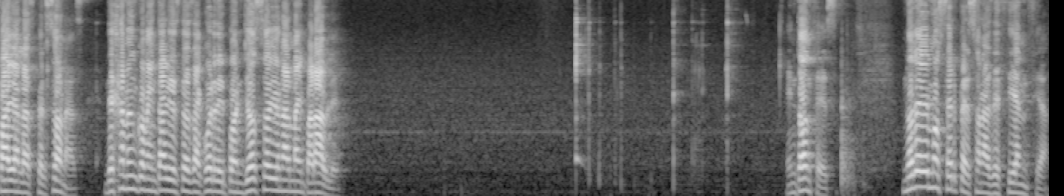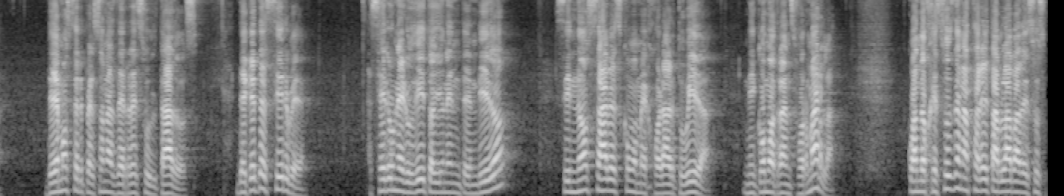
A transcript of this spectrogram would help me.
fallan las personas. Déjame un comentario si estás de acuerdo y pon yo soy un alma imparable. Entonces, no debemos ser personas de ciencia, debemos ser personas de resultados. ¿De qué te sirve ser un erudito y un entendido si no sabes cómo mejorar tu vida ni cómo transformarla? Cuando Jesús de Nazaret hablaba de sus,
